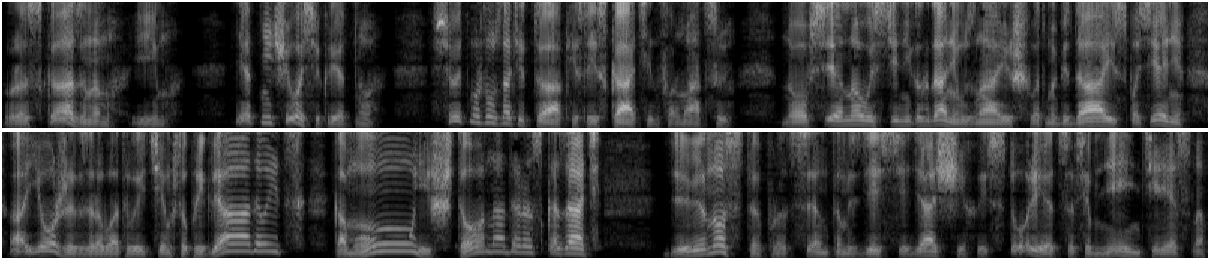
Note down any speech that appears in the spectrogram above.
в рассказанном им нет ничего секретного. Все это можно узнать и так, если искать информацию. Но все новости никогда не узнаешь, в этом и беда, и спасение. А ежик зарабатывает тем, что приглядывается, кому и что надо рассказать. Девяносто процентам здесь сидящих история это совсем неинтересна.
